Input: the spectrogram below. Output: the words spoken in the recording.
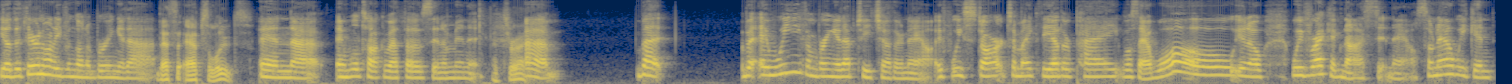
You know, that they're not even going to bring it up. That's the absolutes. And uh, and we'll talk about those in a minute. That's right. Um, but but and we even bring it up to each other now. If we start to make the other pay, we'll say, "Whoa!" You know, we've recognized it now. So now we can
